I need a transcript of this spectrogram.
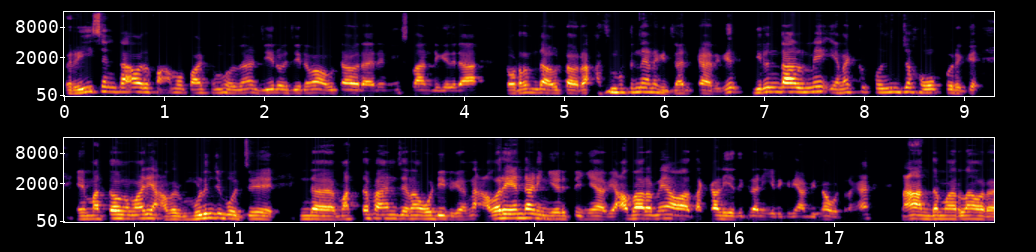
ரீசெண்டாக ஒரு ஃபார்மை பார்க்கும்போது தான் ஜீரோ ஜீரோவாக அவுட் ஆகுறாரு. நியூசிலாந்துக்கு எதிராக தொடர்ந்து அவுட் ஆகுறா அது மட்டும்தான் எனக்கு ஜர்க்கா இருக்கு. இருந்தாலுமே எனக்கு கொஞ்சம் ஹோப் இருக்கு. மற்றவங்க மாதிரி அவர் முடிஞ்சு போச்சு. இந்த மற்ற ஃபேன்ஸ் எல்லாம் ஓட்டிட்டு இருக்காருன்னா அவரை ஏன்டா நீங்க எடுத்தீங்க? வியாபாரமே தக்காளி எதுக்குடா நீங்க எடுக்கிறீங்க அப்படின்னு ஓட்டுறாங்க. நான் அந்த மாதிரிலாம் அவரை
